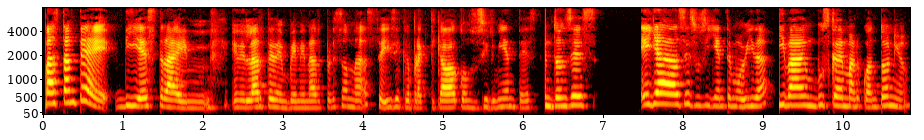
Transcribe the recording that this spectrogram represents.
bastante diestra en, en, el arte de envenenar personas. Se dice que practicaba con sus sirvientes. Entonces, ella hace su siguiente movida y va en busca de Marco Antonio.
